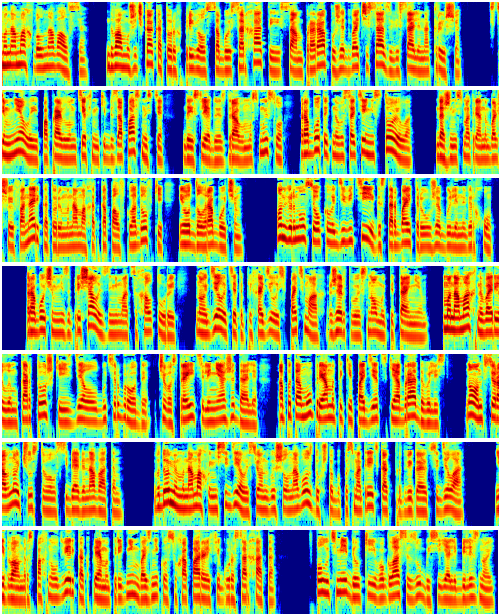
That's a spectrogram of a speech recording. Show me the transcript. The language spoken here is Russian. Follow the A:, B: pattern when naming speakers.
A: Мономах волновался. Два мужичка, которых привел с собой Сархат и сам прораб, уже два часа зависали на крыше. Стемнело, и по правилам техники безопасности, да и следуя здравому смыслу, работать на высоте не стоило, даже несмотря на большой фонарь, который Мономах откопал в кладовке и отдал рабочим. Он вернулся около девяти, и гастарбайтеры уже были наверху. Рабочим не запрещалось заниматься халтурой, но делать это приходилось в потьмах, жертвуя сном и питанием. Мономах наварил им картошки и сделал бутерброды, чего строители не ожидали, а потому прямо-таки по-детски обрадовались, но он все равно чувствовал себя виноватым. В доме Мономаху не сиделось, и он вышел на воздух, чтобы посмотреть, как продвигаются дела. Едва он распахнул дверь, как прямо перед ним возникла сухопарая фигура Сархата. В полутьме белки его глаз и зубы сияли белизной.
